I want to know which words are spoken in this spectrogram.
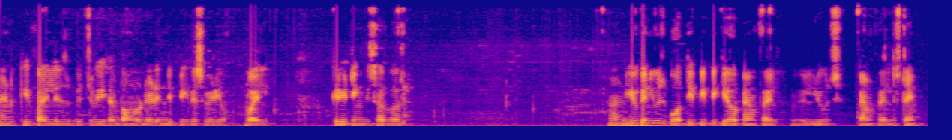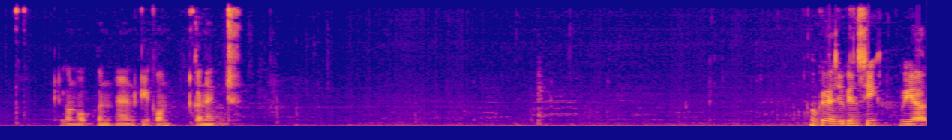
And key file is which we have downloaded in the previous video while creating the server. And you can use both the ppk or pem file. We'll use pem file this time. Click on open and click on connect okay as you can see we are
